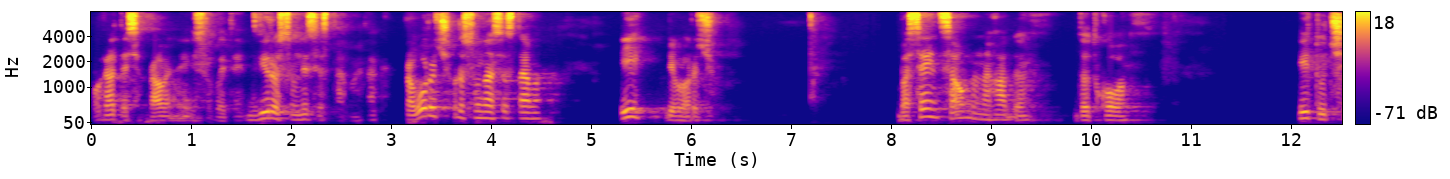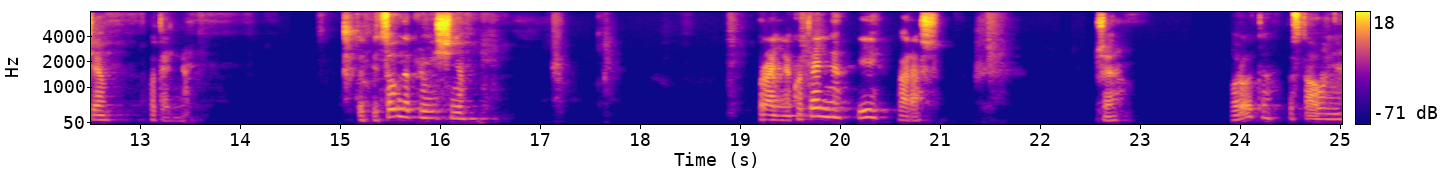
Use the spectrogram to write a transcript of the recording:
погратися правильно і зробити. Дві розсувні системи. Так? Праворуч розсувна система і ліворуч. Басейн, сауна, нагадую, додатково. І тут ще котельня. Тут підсобне приміщення, пральня котельня і гараж. Вже ворота поставлені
